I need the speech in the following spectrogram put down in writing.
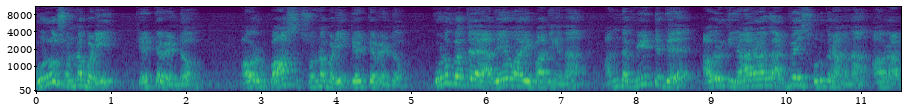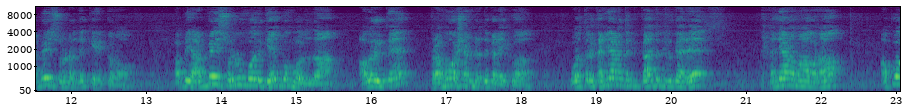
குரு சொன்னபடி கேட்க வேண்டும். அவர் பாஸ் சொன்னபடி கேட்க வேண்டும். குடும்பத்தில் அதே மாதிரி பார்த்தீங்கன்னா அந்த வீட்டுக்கு அவருக்கு யாராவது அட்வைஸ் கொடுக்குறாங்கன்னா அவர் அட்வைஸ் சொல்கிறத கேட்கணும். அப்படி அட்வைஸ் சொல்லும்போது கேட்கும்போது தான் அவருக்கு ப்ரமோஷன்றது கிடைக்கும். ஒருத்தர் கல்யாணத்துக்கு காத்துட்டு இருக்காரு கல்யாணம் ஆகணும் அப்போ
